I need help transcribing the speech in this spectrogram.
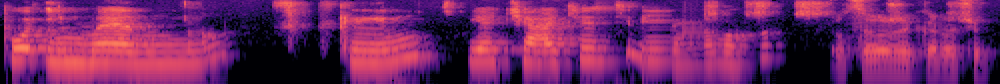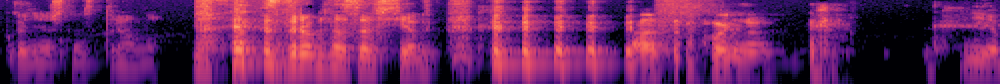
поіменно, з ким я чатюсь і. Оце вже, коротше, звісно, стрьомно. Стрьомно совсем. Але прикольно. Ні,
